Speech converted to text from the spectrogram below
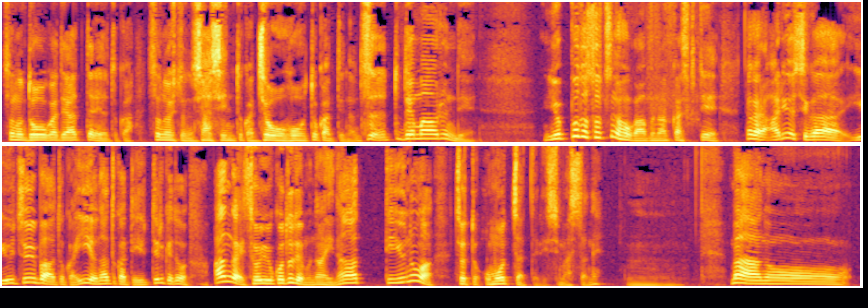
その動画であったりだとか、その人の写真とか情報とかっていうのはずっと出回るんで、よっぽどそっちの方が危なっかしくて、だから有吉が YouTuber とかいいよなとかって言ってるけど、案外そういうことでもないなっていうのはちょっと思っちゃったりしましたね。うん。まああのー、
